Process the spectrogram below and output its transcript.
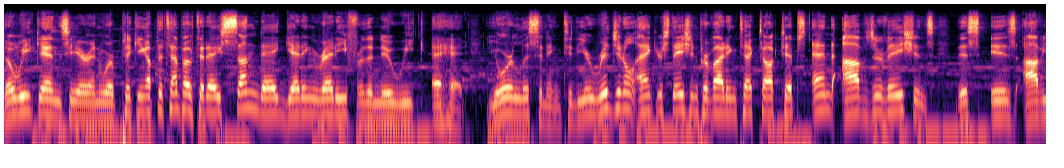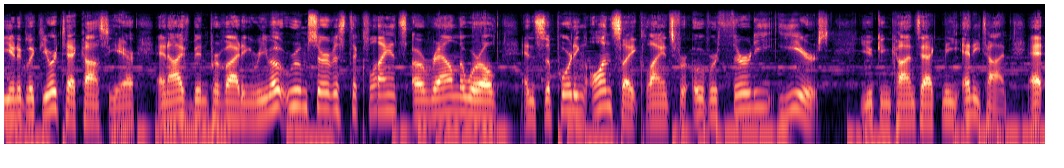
The weekend's here, and we're picking up the tempo today, Sunday, getting ready for the new week ahead. You're listening to the original anchor station providing tech talk tips and observations. This is Avi Uniglick, your tech concierge, and I've been providing remote room service to clients around the world and supporting on site clients for over 30 years. You can contact me anytime at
